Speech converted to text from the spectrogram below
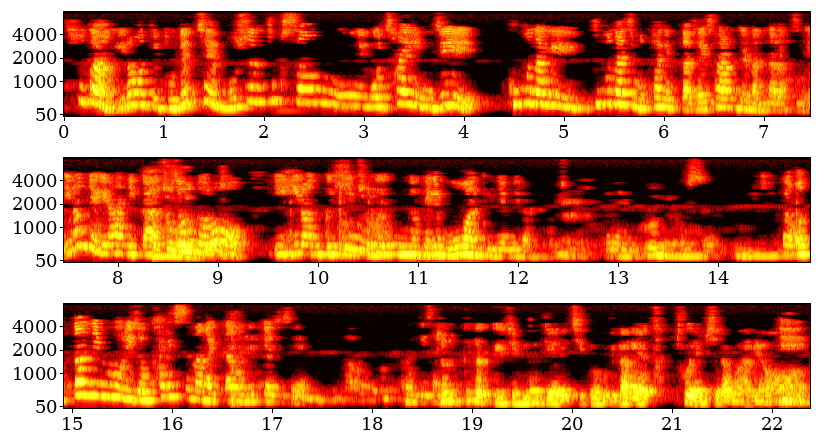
수강, 이런 것들 도대체 무슨 특성이고 차이인지 구분하기, 구분하지 못하겠다. 저희 사람들 만나봤지만. 이런 얘기를 하니까 그 그렇죠. 정도로 이, 이런 그 힘, 그렇죠. 그 능력 되게 모호한 개념이라는 거죠. 네. 그러네요. 그랬어요. 어떤 인물이 좀 카리스마가 있다고 느껴지세요? 그때 되게 재밌는 게 지금 우리나라의 탑2 MC라고 하면 네.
